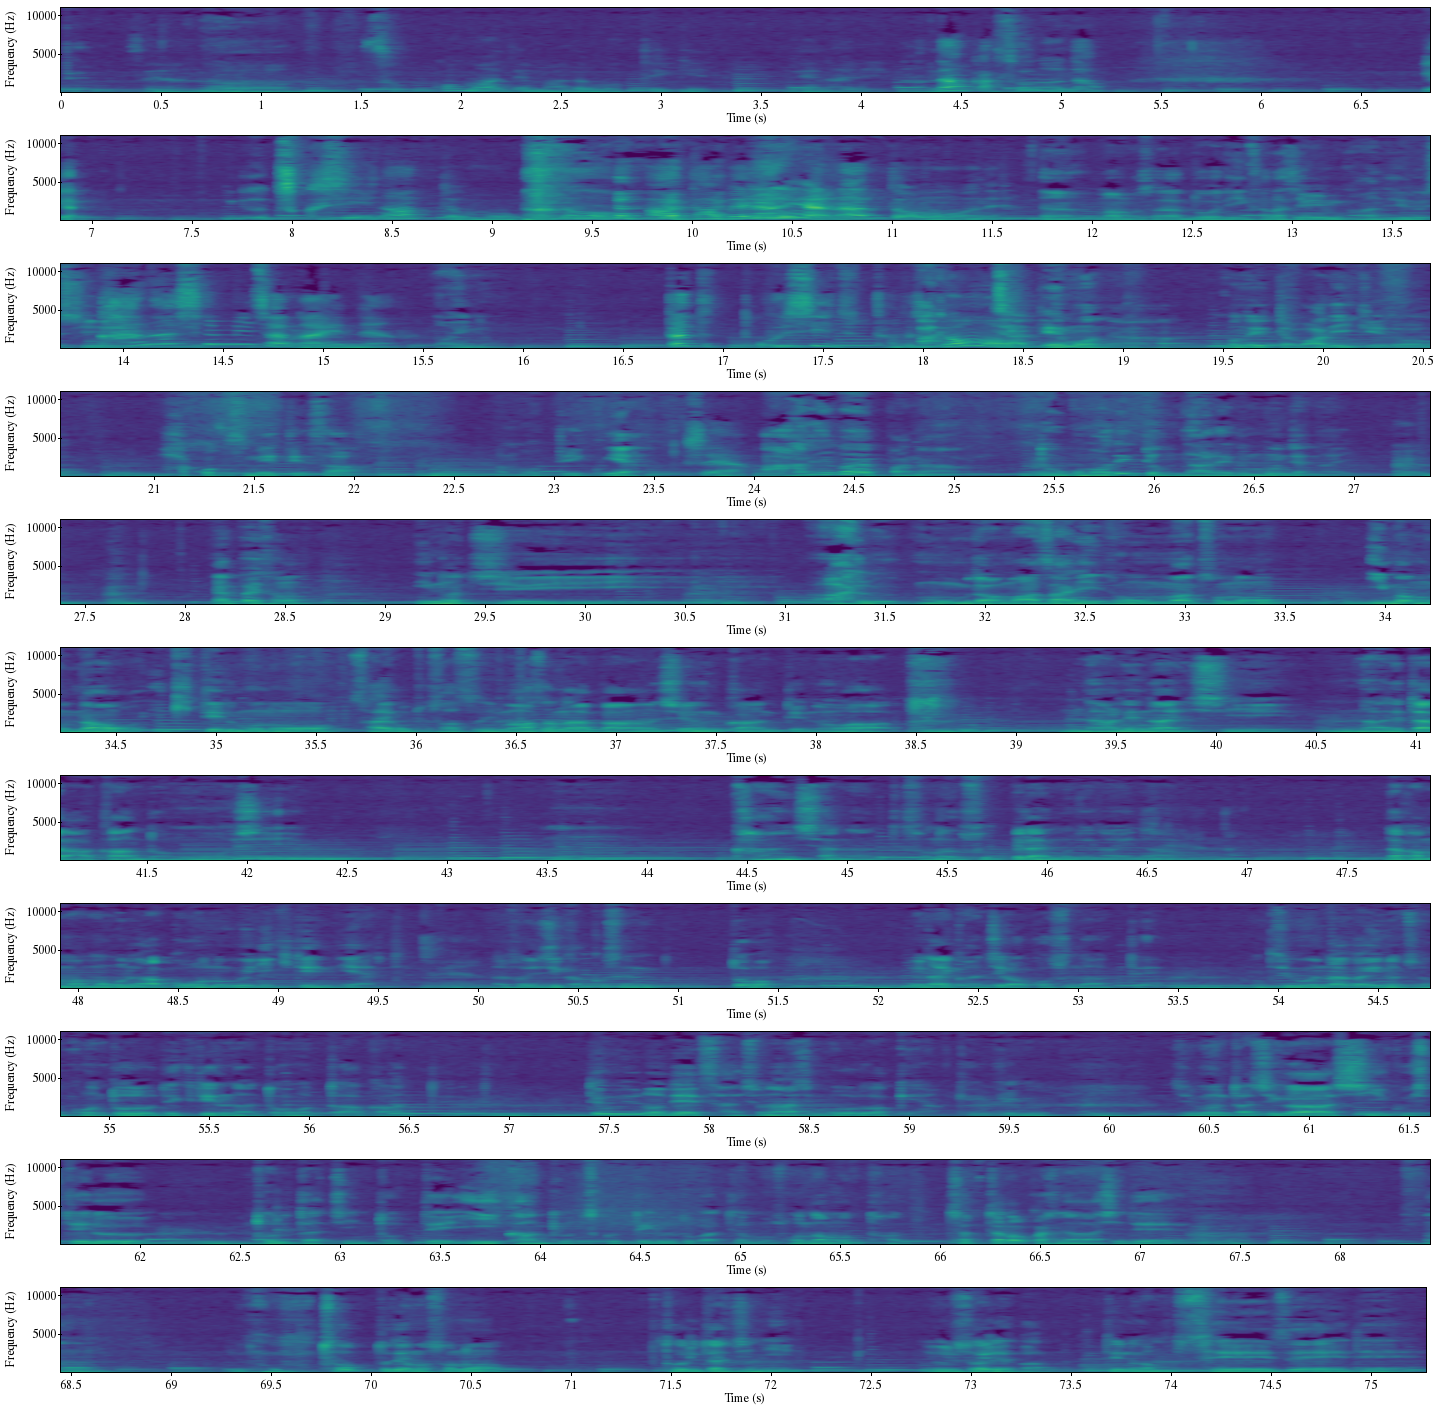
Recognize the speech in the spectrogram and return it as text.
てそうやな、そこまでまだ持っていけてないねんな。なんかそのないや美しいなって思うけど あ食べるんやなって思うね。んうん。まあまあそれは同時に悲しみも感じるし。悲しみじゃないねん。ないの。だって美味しいって食べてあ今日も。じゃあでもな今度言ったら悪いけどうん。箱詰めてさうん。持っていくやん。そうや。あれはやっぱなどこまで行っても慣れるもんじゃない、うんうん。やっぱりその命あるもうだからまさにほんまその今もなお生きてるものを最後とさずに回さなあかん瞬間っていうのは慣れないし、うん。慣れたらあかんと思うし、うん。うん、感謝なんてそんな薄っぺらいもんじゃないな。だからまあまあ俺は業の上に生きてんねやって。そうやなそれ自覚せんとうん。えらい勘違い起こすなって。うん。自分らが命のコントロールできてるなんて思ったらあかんって。うん。っていうので最初の話に戻るわけやん結局、うん自分たちが飼育してるうん。鳥たちにとっていい環境を作っているとかってもうそんなもんたちゃっちゃらおかしな話で、うん、ちょっとでもその鳥たちに寄り添えればっていうのがもうせいぜいで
